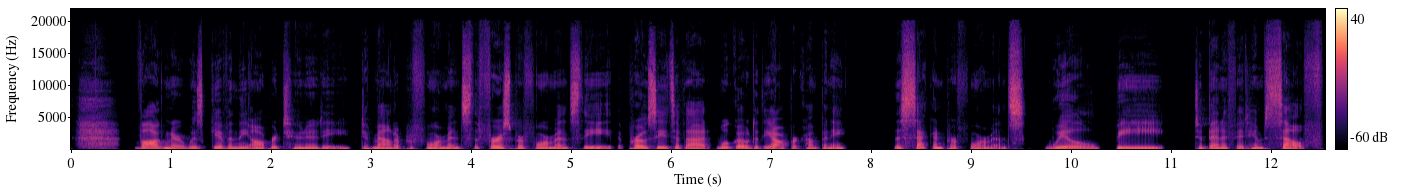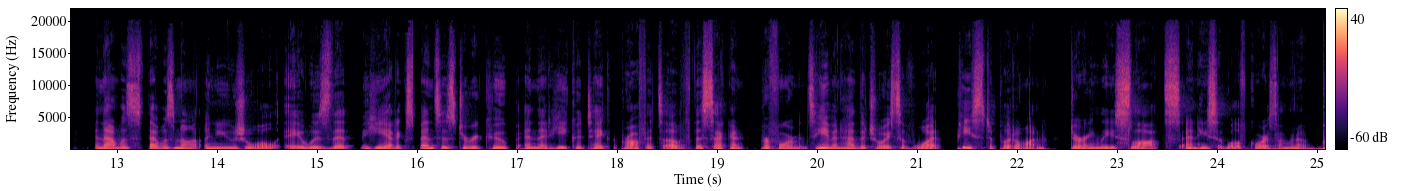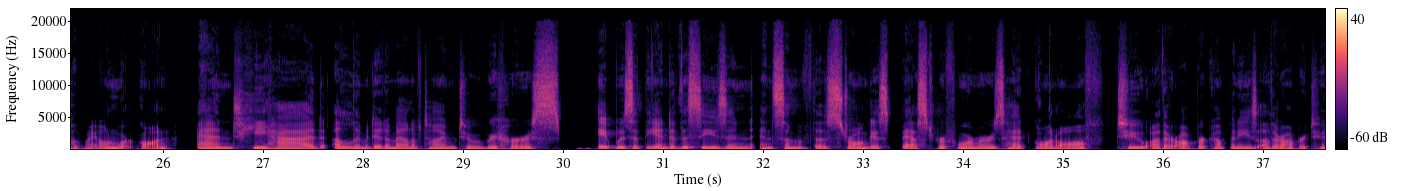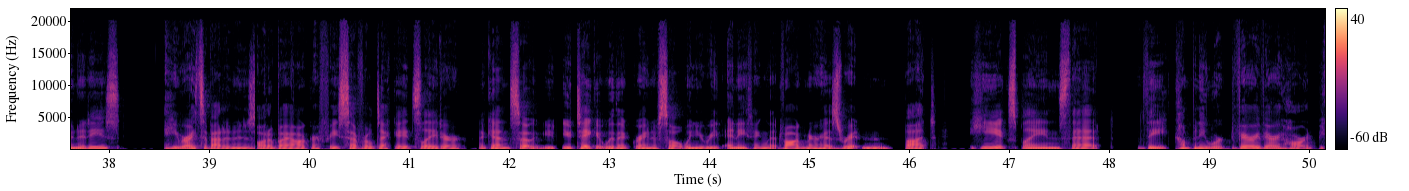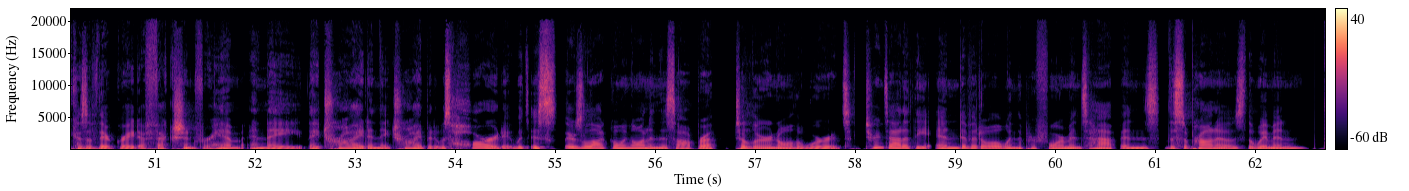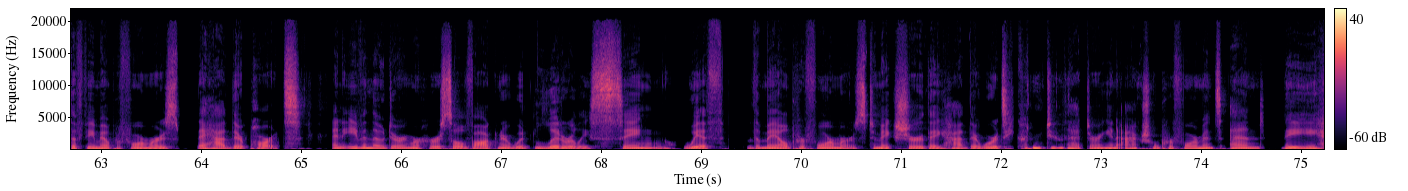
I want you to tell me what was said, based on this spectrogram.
Wagner was given the opportunity to mount a performance. The first performance, the the proceeds of that will go to the opera company. The second performance will be to benefit himself. And that was that was not unusual. It was that he had expenses to recoup and that he could take the profits of the second performance. He even had the choice of what piece to put on during these slots. And he said, Well, of course, I'm going to put my own work on and he had a limited amount of time to rehearse. It was at the end of the season, and some of the strongest, best performers had gone off to other opera companies, other opportunities. He writes about it in his autobiography several decades later. Again, so you, you take it with a grain of salt when you read anything that Wagner has written. But he explains that the company worked very very hard because of their great affection for him and they they tried and they tried but it was hard. It was there's a lot going on in this opera to learn all the words. Turns out at the end of it all when the performance happens the sopranos the women the female performers they had their parts. And even though during rehearsal wagner would literally sing with the male performers to make sure they had their words he couldn't do that during an actual performance. And the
